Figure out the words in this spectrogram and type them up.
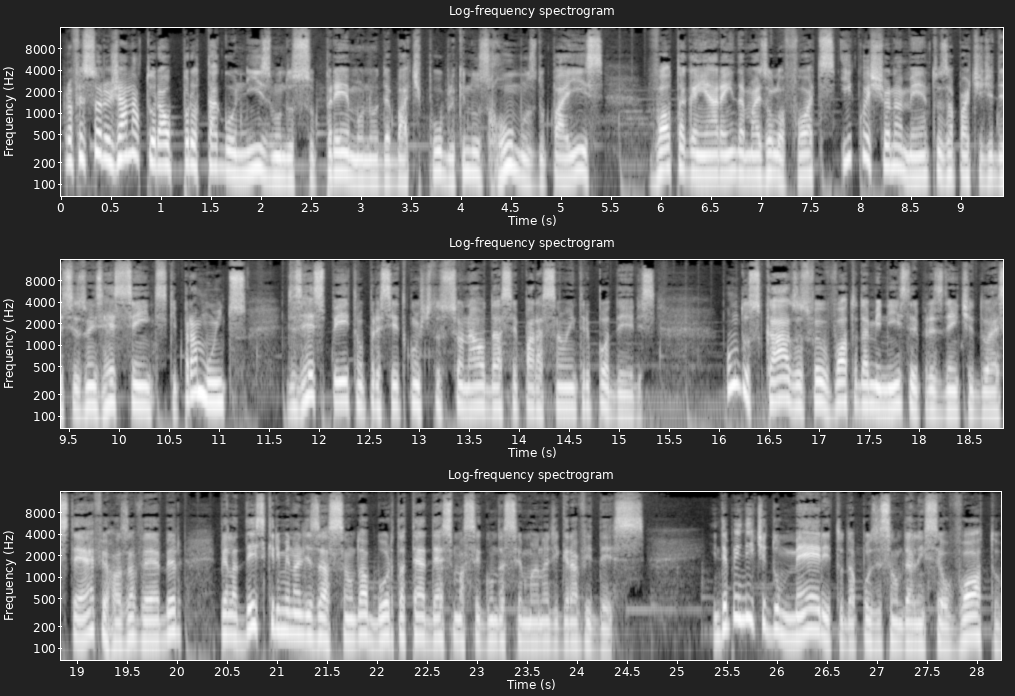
Professor, o já natural protagonismo do Supremo no debate público e nos rumos do país volta a ganhar ainda mais holofotes e questionamentos a partir de decisões recentes que, para muitos, desrespeitam o preceito constitucional da separação entre poderes. Um dos casos foi o voto da ministra e presidente do STF, Rosa Weber, pela descriminalização do aborto até a 12ª semana de gravidez. Independente do mérito da posição dela em seu voto,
